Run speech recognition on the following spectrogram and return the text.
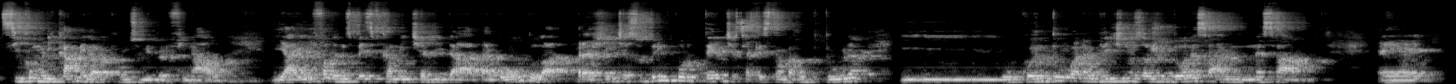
se comunicar melhor com o consumidor final. E aí, falando especificamente ali da, da gôndola, para a gente é super importante essa questão da ruptura e, e o quanto o Anel Grid nos ajudou nessa, nessa é,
